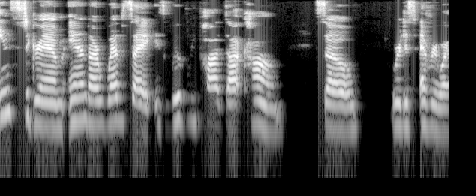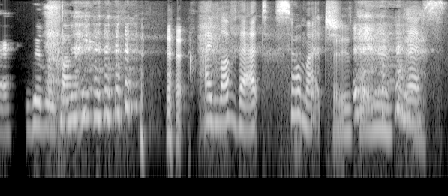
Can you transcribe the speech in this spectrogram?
Instagram, and our website is wibblypod.com. So we're just everywhere. WibblyPod. I love that so much. That is brilliant. yes.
